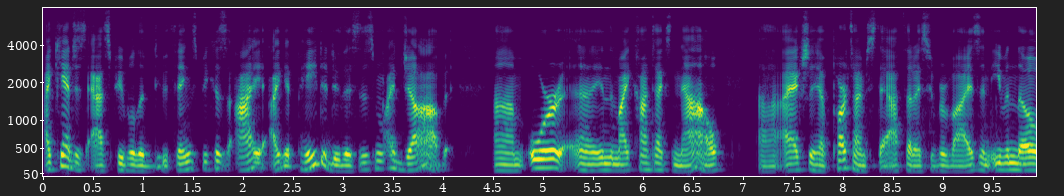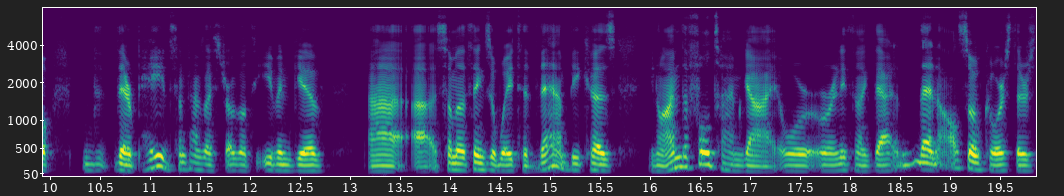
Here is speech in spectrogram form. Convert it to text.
I can't just ask people to do things because I I get paid to do this. This is my job. Um, or uh, in my context now, uh, I actually have part time staff that I supervise, and even though th- they're paid, sometimes I struggle to even give uh, uh, some of the things away to them because you know I'm the full time guy or or anything like that. And then also, of course, there's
